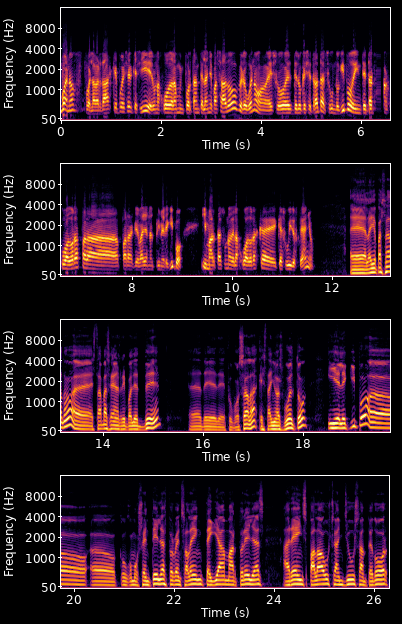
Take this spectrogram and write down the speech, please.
Bueno, pues la verdad es que puede ser que sí, era una jugadora muy importante el año pasado, pero bueno, eso es de lo que se trata el segundo equipo, de intentar formar jugadoras para, para que vayan al primer equipo. Y Marta es una de las jugadoras que, que ha subido este año. Eh, el año pasado eh, estabas en el Ripollet B eh, de, de, fútbol sala, este año has vuelto, y el equipo, como, como Centellas, Provençalenc, Teià, Martorelles, Arenys, Palau, Sant Just, Sant Pedor,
